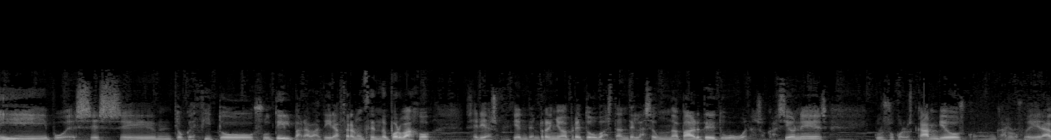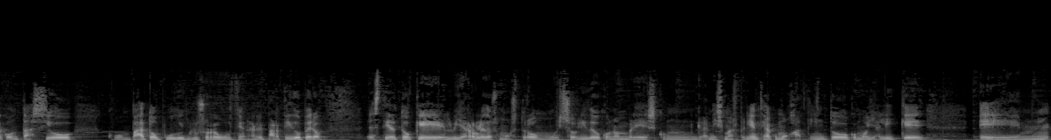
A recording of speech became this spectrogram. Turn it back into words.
Y pues ese toquecito sutil para batir a Fran Ucendo por bajo sería suficiente. El Reño apretó bastante en la segunda parte, tuvo buenas ocasiones, incluso con los cambios, con Carlos Vera, con Tasio, con Pato pudo incluso revolucionar el partido, pero es cierto que el Villarroledo se mostró muy sólido con hombres con grandísima experiencia como Jacinto, como Yalique, eh,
